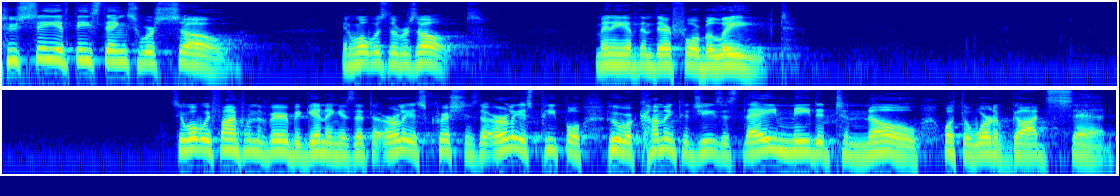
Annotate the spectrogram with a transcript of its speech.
to see if these things were so. And what was the result? Many of them therefore believed. See, what we find from the very beginning is that the earliest Christians, the earliest people who were coming to Jesus, they needed to know what the Word of God said.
